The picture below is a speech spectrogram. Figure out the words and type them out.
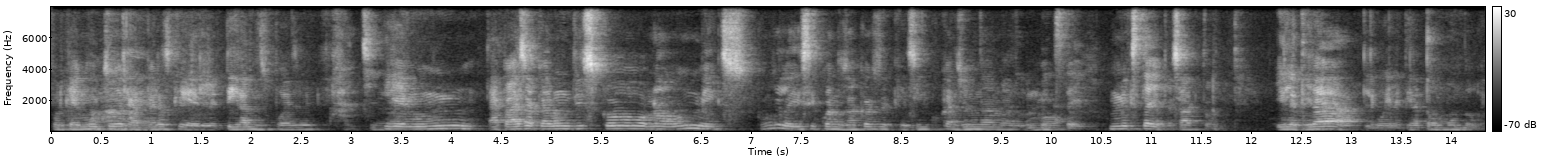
Porque hay muchos ah, raperos que le tiran después, güey. Ah, y en un. Acaba de sacar un disco. No, un mix. ¿Cómo se le dice cuando sacas de que cinco canciones nada más? Un mixtape. Un mixtape, exacto. Y le tira, güey, le tira a todo el mundo, güey.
